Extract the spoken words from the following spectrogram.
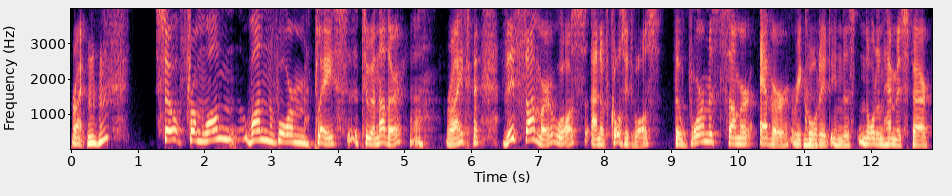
Right. Mm-hmm. So from one one warm place to another, uh, right? this summer was, and of course it was, the warmest summer ever recorded in the northern hemisphere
